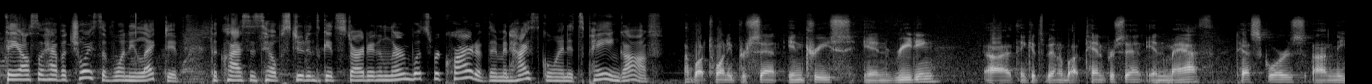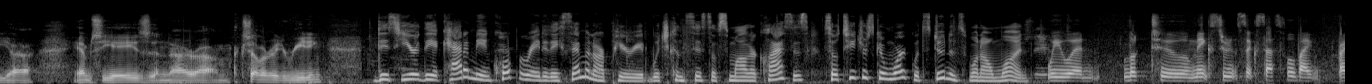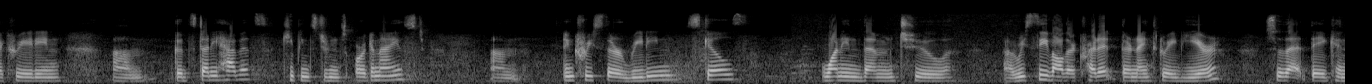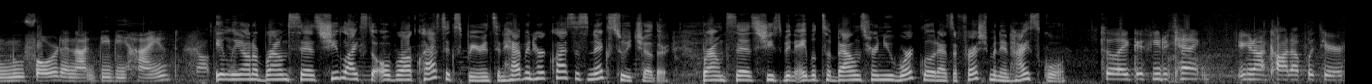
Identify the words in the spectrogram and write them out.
They also have a choice of one elective. The classes help students get started and learn what's required of them in high school, and it's paying off. About 20% increase in reading. Uh, I think it's been about 10% in math test scores on the uh, MCAs and our um, accelerated reading. This year, the Academy incorporated a seminar period, which consists of smaller classes, so teachers can work with students one-on-one. -on -one. We would look to make students successful by, by creating um, good study habits, keeping students organized, um, increase their reading skills, wanting them to uh, receive all their credit their ninth grade year, so that they can move forward and not be behind. Ileana Brown says she likes the overall class experience and having her classes next to each other. Brown says she's been able to balance her new workload as a freshman in high school. So like if you can't, you're not caught up with your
